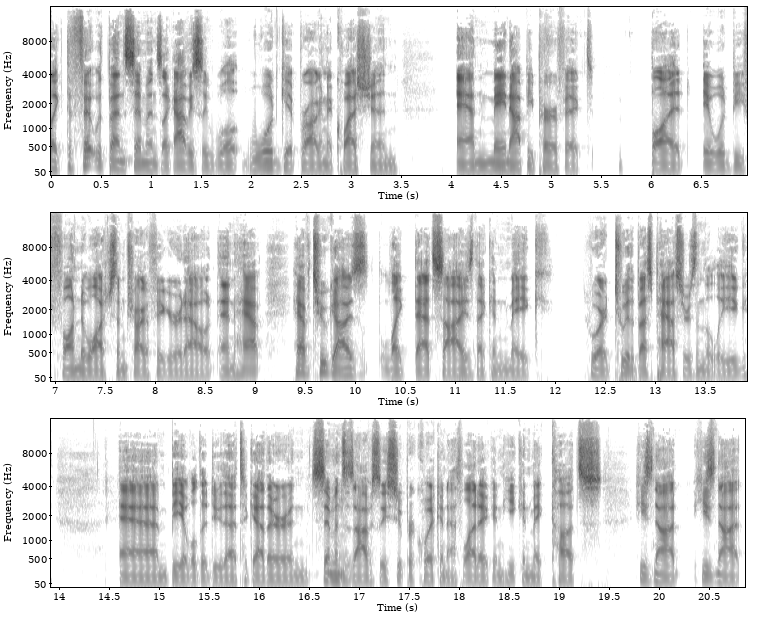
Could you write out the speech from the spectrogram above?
like the fit with Ben Simmons, like obviously will would get brought into question, and may not be perfect, but it would be fun to watch them try to figure it out and have have two guys like that size that can make who are two of the best passers in the league and be able to do that together. And Simmons mm-hmm. is obviously super quick and athletic, and he can make cuts. He's not. He's not.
